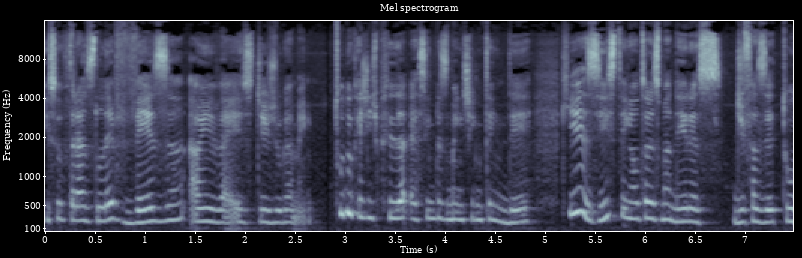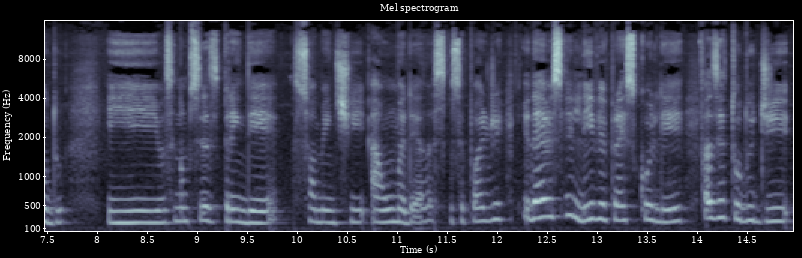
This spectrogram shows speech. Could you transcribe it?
Isso traz leveza ao invés de julgamento. Tudo que a gente precisa é simplesmente entender que existem outras maneiras de fazer tudo e você não precisa se prender somente a uma delas. Você pode e deve ser livre para escolher fazer tudo de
